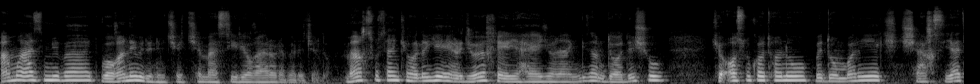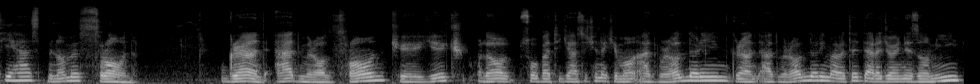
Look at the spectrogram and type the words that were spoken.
اما از این بعد واقعا نمی‌دونیم چه چه مسیری قراره بره جلو. مخصوصا که حالا یه ارجاع خیلی هیجان انگیزم داده شد که آسوکاتانو به دنبال یک شخصیتی هست به نام ثران گرند ادمیرال ثران که یک حالا صحبتی که هستش اینه که ما ادمیرال داریم گرند ادمیرال داریم. البته درجه نظامی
